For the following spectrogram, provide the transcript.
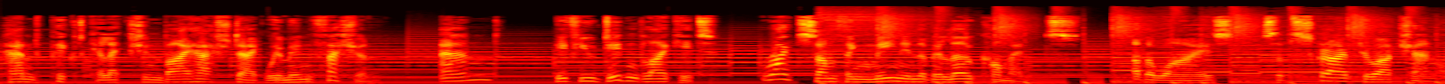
hand-picked collection by hashtag women fashion. And, if you didn't like it, write something mean in the below comments. Otherwise, subscribe to our channel.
